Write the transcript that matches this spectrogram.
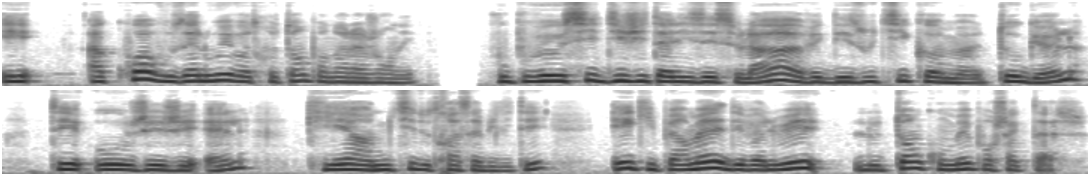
et à quoi vous allouez votre temps pendant la journée. Vous pouvez aussi digitaliser cela avec des outils comme Toggle, T-O-G-G-L, qui est un outil de traçabilité et qui permet d'évaluer le temps qu'on met pour chaque tâche.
